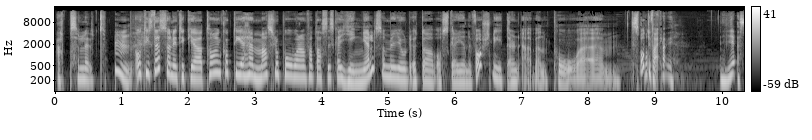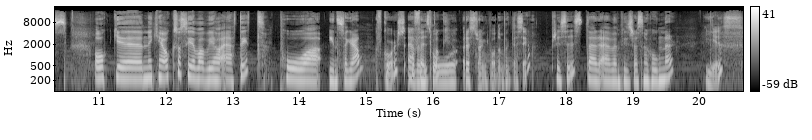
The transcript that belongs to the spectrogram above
Absolut. Mm. Och tills dess hörni, tycker jag, ta en kopp te hemma, slå på vår fantastiska jingel som är gjord av Oskar Jennefors. Ni hittar den även på ehm, Spotify. Yes. Och eh, ni kan också se vad vi har ätit på Instagram. Of course, även Facebook. på restaurangpodden.se. Precis, där även finns recensioner. Yes.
